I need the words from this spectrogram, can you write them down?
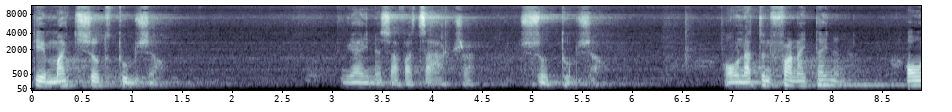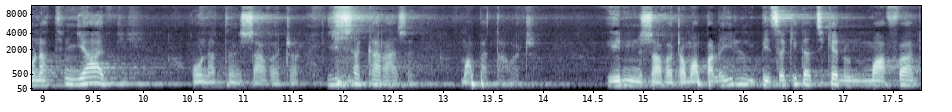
dia maika izao tontolo izao. miaina zava-tsarotra izao tontolo izao. Ao anatin'ny fanaintainana, ao anatin'ny ady, ao anatin'ny zavatra isan-karazany mampatahotra. Eny, ny zavatra mampalahelo no betsaka hitantsika noho ny mahafaly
